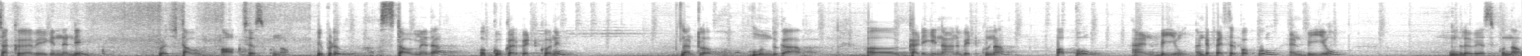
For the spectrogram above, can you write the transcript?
చక్కగా వేగిందండి. ఇప్పుడు స్టవ్ ఆఫ్ చేసుకుందాం. ఇప్పుడు స్టవ్ మీద ఒక కుక్కర్ పెట్టుకొని దాంట్లో ముందుగా కడిగి నానబెట్టుకున్న పప్పు అండ్ బియ్యం అంటే పెసరపప్పు అండ్ బియ్యం ఇందులో వేసుకుందాం.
